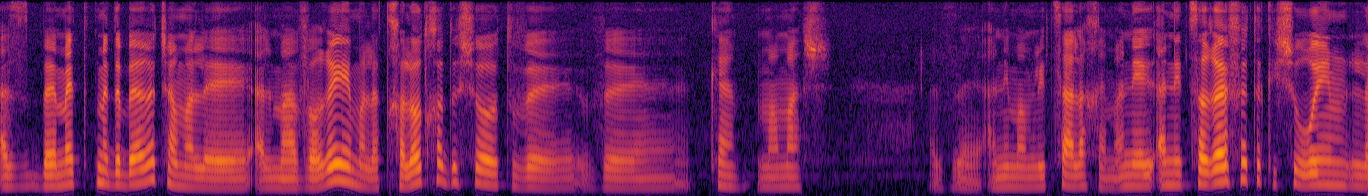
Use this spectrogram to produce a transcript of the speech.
אז באמת את מדברת שם על, אה, על מעברים, על התחלות חדשות, וכן, ממש. אז uh, אני ממליצה לכם. אני, אני אצרף את הכישורים ל...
